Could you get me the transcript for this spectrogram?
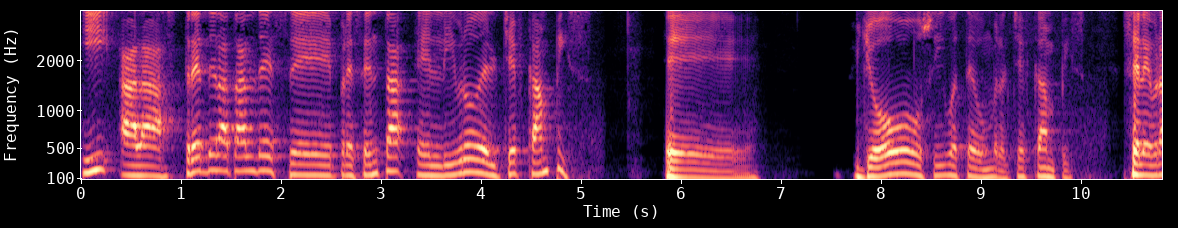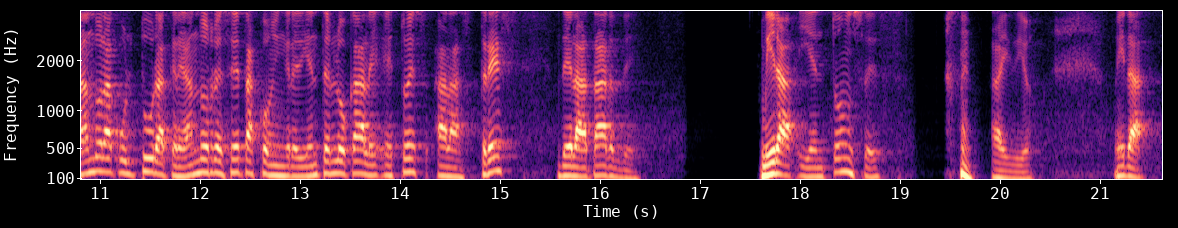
Y a las 3 de la tarde se presenta el libro del chef Campis. Eh, yo sigo a este hombre, el chef Campis. Celebrando la cultura, creando recetas con ingredientes locales. Esto es a las 3 de la tarde. Mira, y entonces, ay Dios, mira,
